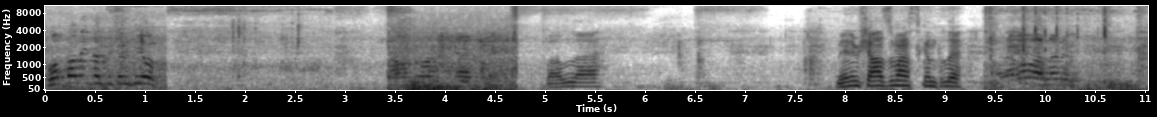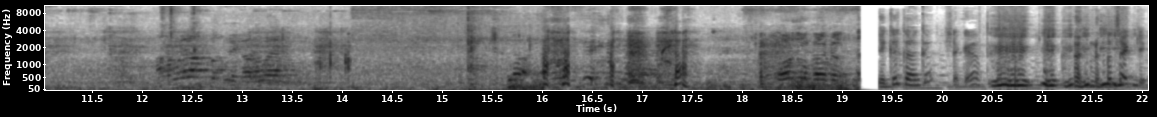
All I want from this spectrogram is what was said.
Topladıysa sıkıntı yok. Vallahi. Benim şanzıman sıkıntılı. Pardon kanka. Şaka kanka. Şaka yaptık. ne olacak ki?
